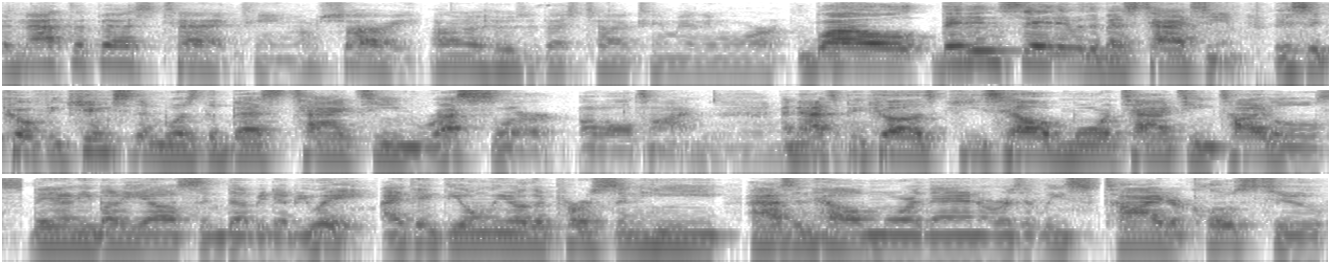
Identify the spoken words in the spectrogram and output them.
they're not the best tag team. I'm sorry, I don't know who's the best tag team anymore. Well, they didn't say they were the best tag team. They said Kofi Kingston was the best tag team wrestler of all time. And that's because he's held more tag team titles than anybody else in WWE. I think the only other person he hasn't held more than, or is at least tied or close to,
